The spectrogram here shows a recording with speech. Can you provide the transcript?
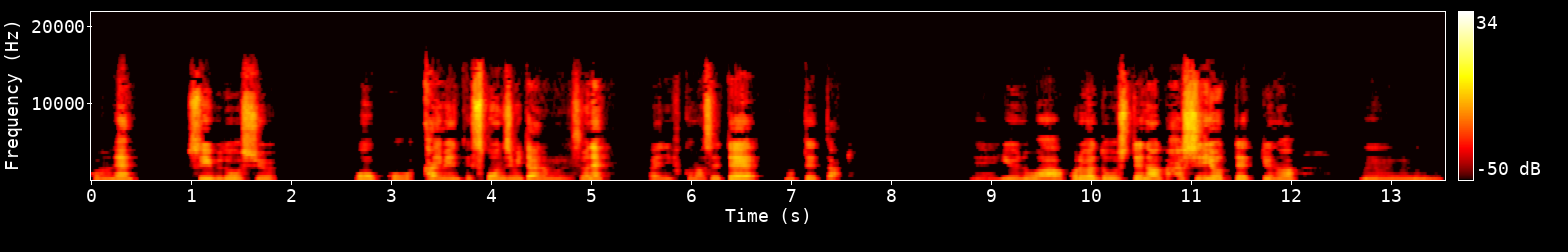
このね、水ぶどう酒をこう海面ってスポンジみたいなものですよね。あれに含ませて持ってったと。えいうのは、これはどうしてな、走り寄ってっていうのは、うん、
